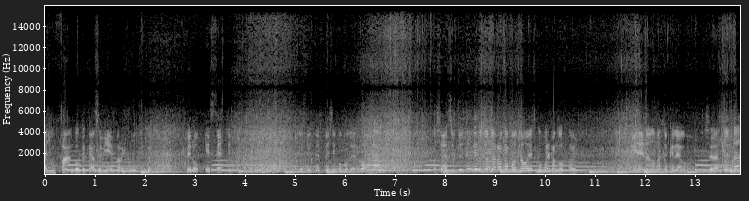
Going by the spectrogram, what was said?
hay un fango que te hace bien para el cutis, pero es este. Es esta especie como de roca. O sea, si ustedes creen que no es una roca, pues no, es como el fango. A ver. Miren nada más lo que le hago. ¿Se dan cuenta?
